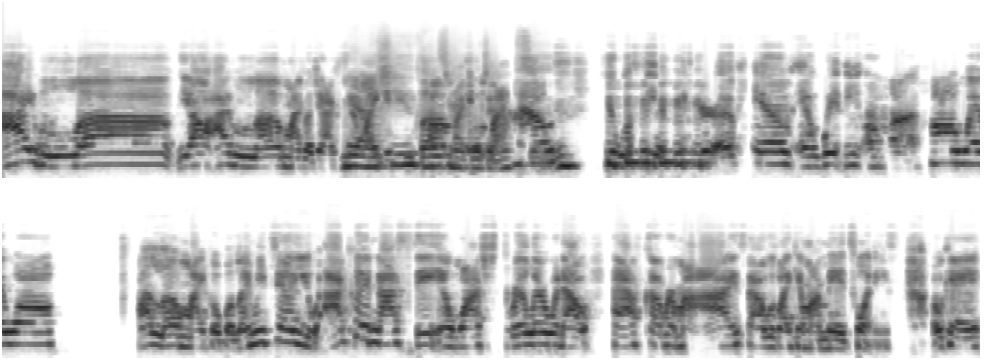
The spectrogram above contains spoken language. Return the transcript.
I love, y'all, I love Michael Jackson. yeah, like, she loves Michael in my house, Jackson. you will see a picture of him and Whitney on my hallway wall. I love Michael, but let me tell you, I could not sit and watch Thriller without half covering my eyes. I was like in my mid 20s. Okay.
